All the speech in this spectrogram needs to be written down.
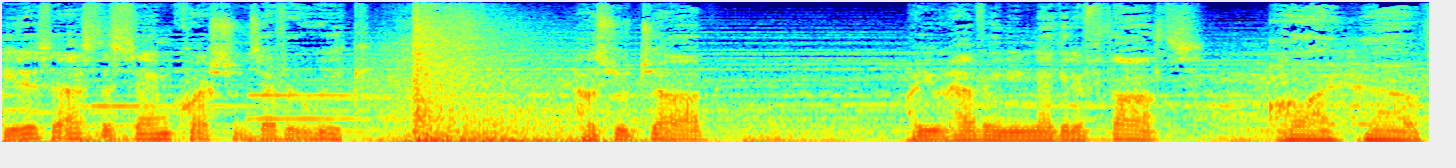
You just ask the same questions every week. How's your job? Are you having any negative thoughts? All I have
